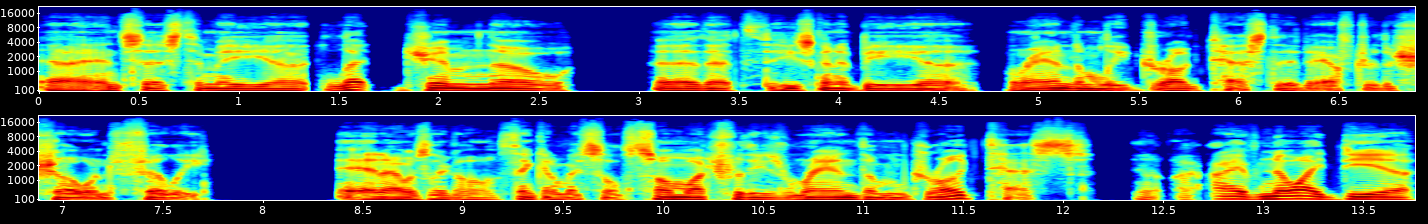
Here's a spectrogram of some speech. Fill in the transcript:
and says to me, uh, "Let Jim know uh, that he's going to be uh, randomly drug tested after the show in Philly." And I was like, "Oh, thinking to myself, so much for these random drug tests. You know, I have no idea."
